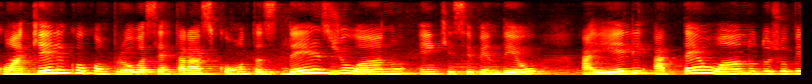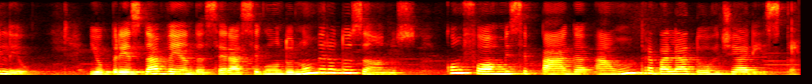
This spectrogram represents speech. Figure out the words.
Com aquele que o comprou, acertará as contas desde o ano em que se vendeu a ele até o ano do jubileu. E o preço da venda será segundo o número dos anos, conforme se paga a um trabalhador diarista.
